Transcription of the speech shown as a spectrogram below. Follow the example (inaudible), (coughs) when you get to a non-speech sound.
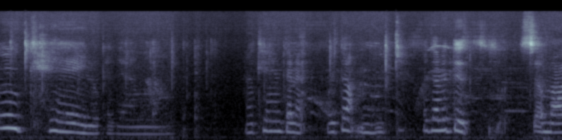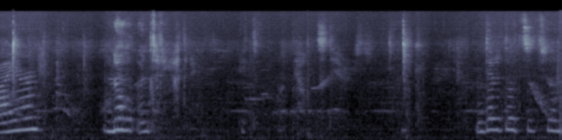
Okay, look at that one. Okay, I'm gonna, we got, we gotta do some iron. No, Anthony, Anthony. It's downstairs. I'm gonna do some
